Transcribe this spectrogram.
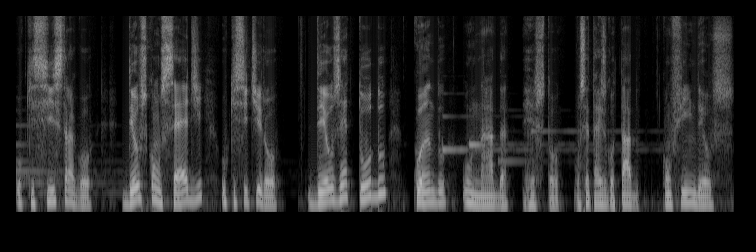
o que se estragou. Deus concede o que se tirou. Deus é tudo quando o nada restou. Você está esgotado? Confie em Deus.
